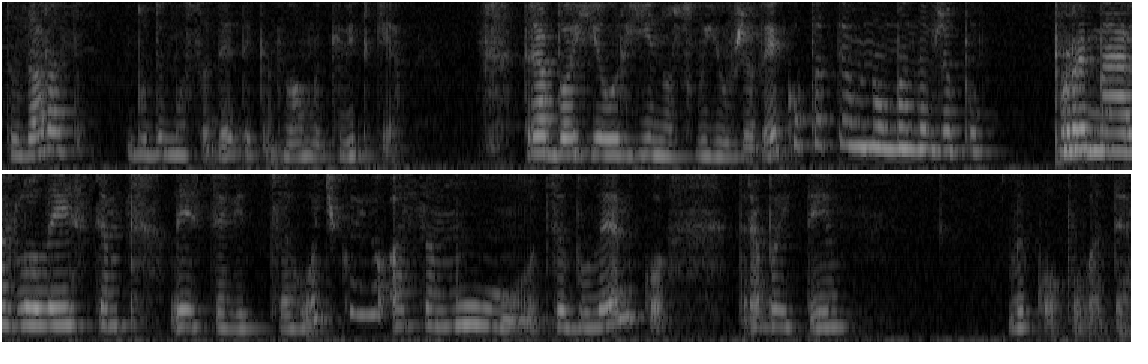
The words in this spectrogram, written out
То зараз будемо садити з вами квітки. Треба георгіну свою вже викопати, воно в мене вже примерзло листям. Листя від цегочкою, а саму цибулинку треба йти викопувати.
